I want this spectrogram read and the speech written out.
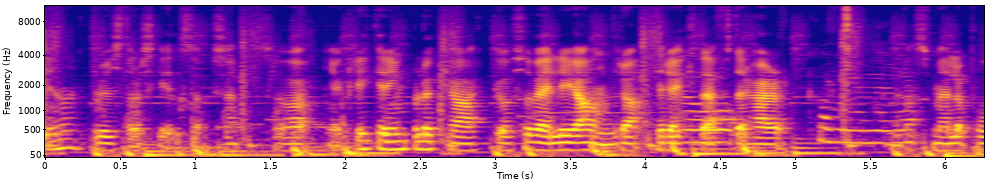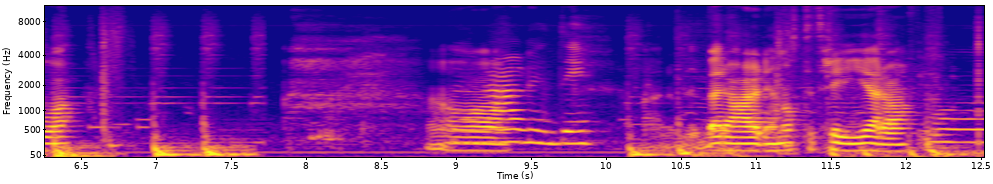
Det är 3-star skills också. Så jag klickar in på Lukaku och så väljer jag andra direkt Ja. efter här. Kom igen nu Jag då. smäller på. Ja, Berardi. det blir Berardi, en 83 då. Och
